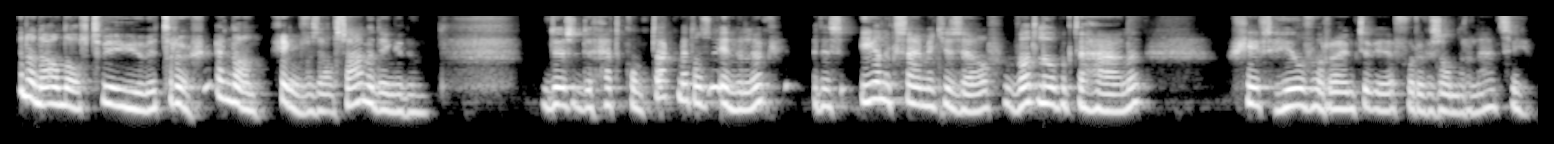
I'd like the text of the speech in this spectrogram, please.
En dan een anderhalf, twee uur weer terug. En dan gingen we vanzelf samen dingen doen. Dus de, het contact met ons innerlijk, het is eerlijk zijn met jezelf. Wat loop ik te halen? geeft heel veel ruimte weer voor een gezonde relatie.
